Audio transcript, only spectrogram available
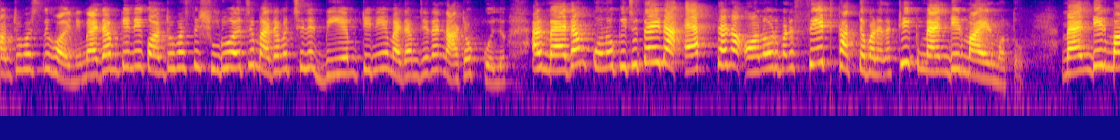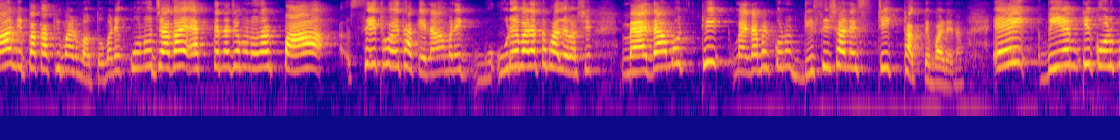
কন্ট্রোভার্সি হয়নি। ম্যাডামকে নিয়ে কন্ট্রোভার্সি শুরু হয়েছে ম্যাডামের ছেলের বিএমটি নিয়ে ম্যাডাম যেটা নাটক করল। আর ম্যাডাম কোনো কিছুতেই না একটা না অনর মানে সেট থাকতে পারে না, ঠিক ম্যান্ডির মায়ের মতো। ম্যান্ডির মা নিপা কাকিমার মতো। মানে কোনো জায়গায় একটা না যেমন ওনার পা সেট হয়ে থাকে না মানে উড়ে বেড়াতে ভালোবাসে, ম্যাডামও ঠিক, ম্যাডামের কোনো ডিসিশানে স্টিক থাকতে পারে না। এই বিএমটি করব,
